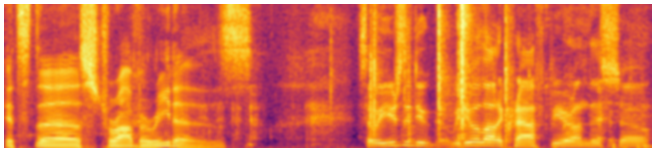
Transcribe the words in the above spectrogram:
It's the strawberritas. So we usually do, we do a lot of craft beer on this show.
